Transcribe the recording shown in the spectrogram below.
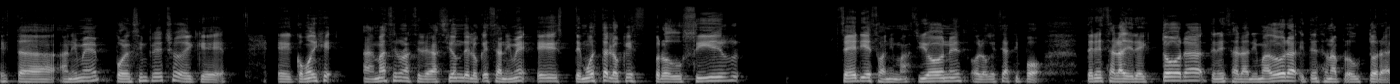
esta anime por el simple hecho de que, eh, como dije, además de una aceleración de lo que es anime, te muestra lo que es producir series o animaciones o lo que sea, tipo, tenés a la directora, tenés a la animadora y tenés a una productora.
